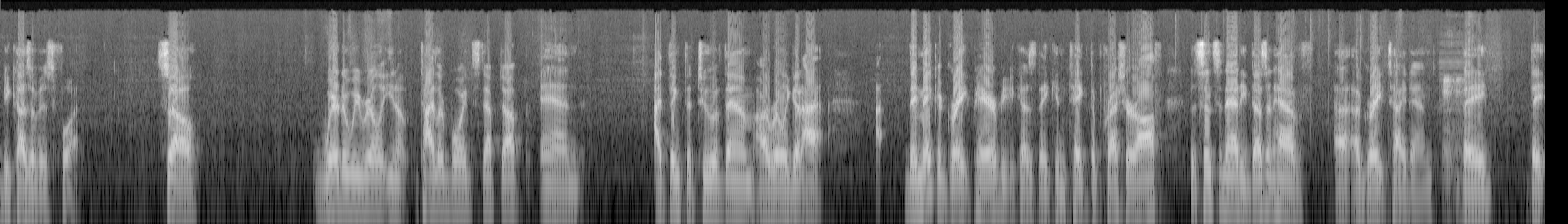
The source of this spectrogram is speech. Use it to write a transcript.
because of his foot. So where do we really, you know, Tyler Boyd stepped up, and I think the two of them are really good. I, I they make a great pair because they can take the pressure off. But Cincinnati doesn't have a, a great tight end. Mm-hmm. They, they,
